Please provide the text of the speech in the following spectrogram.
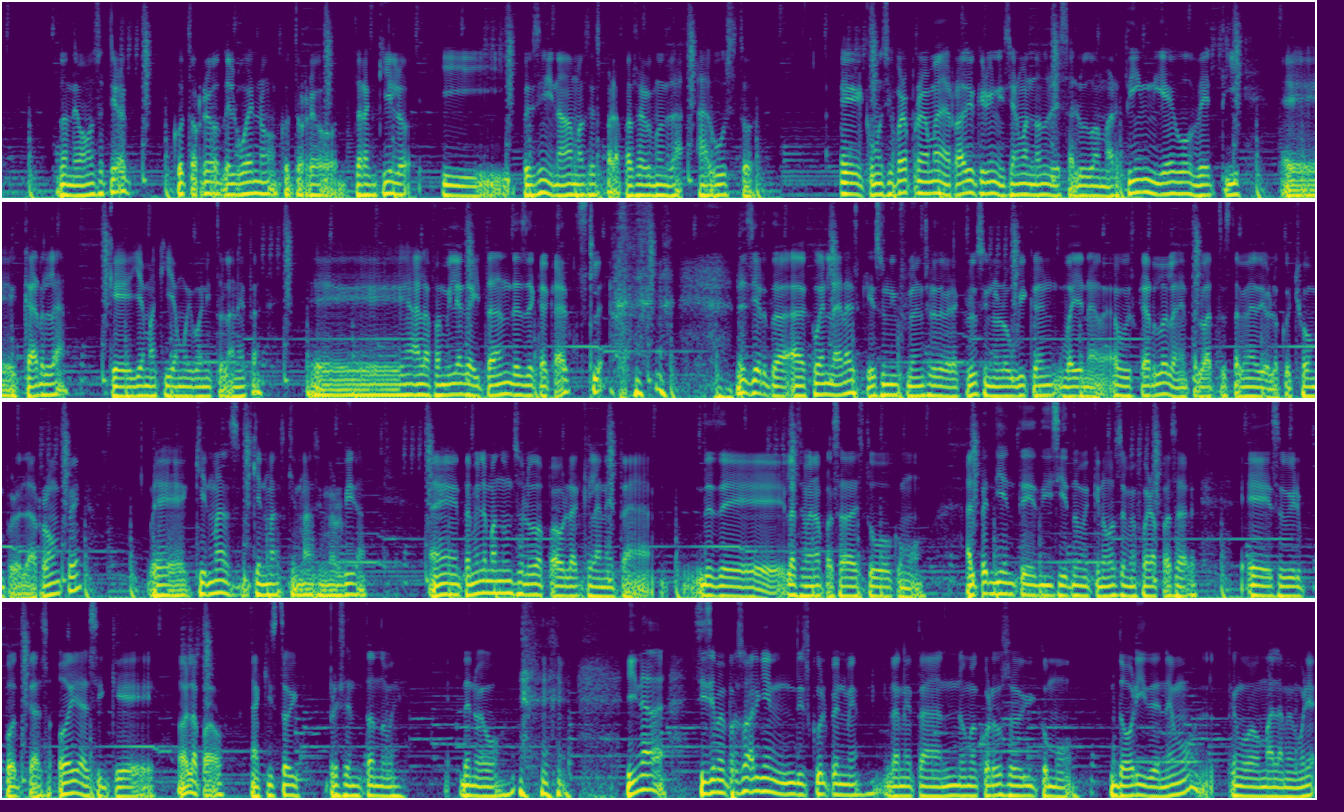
Donde vamos a tirar cotorreo del bueno, cotorreo tranquilo. Y pues sí, nada más es para pasarnos a gusto. Eh, como si fuera programa de radio, quiero iniciar mandándole saludo a Martín, Diego, Betty, eh, Carla, que ella maquilla muy bonito, la neta. Eh, a la familia Gaitán desde Cacaxtla. no es cierto, a Juan Laras, que es un influencer de Veracruz. Si no lo ubican, vayan a, buscarlo. La neta, el vato está medio locochón, pero la rompe. ¿Quién más? ¿Quién más? ¿Quién más? Se me olvida. también le mando un saludo a Paula, que la neta, desde la semana pasada estuvo como al pendiente diciéndome que no se me fuera a pasar eh, subir podcast hoy. Así que, hola Pau, aquí estoy presentándome de nuevo. y nada, si se me pasó alguien, discúlpenme. La neta, no me acuerdo, soy como Dory de Nemo, tengo mala memoria.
